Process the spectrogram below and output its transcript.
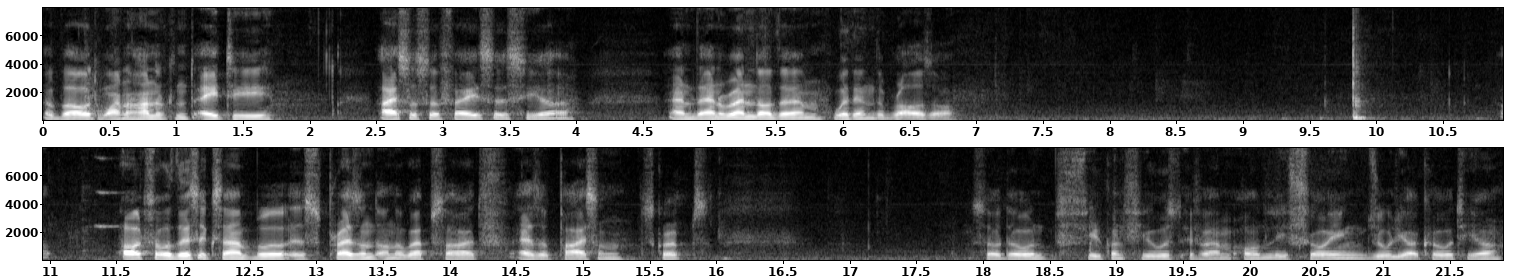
about 180 isosurfaces here and then render them within the browser. Also, this example is present on the website as a Python script. So don't feel confused if I'm only showing Julia code here.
